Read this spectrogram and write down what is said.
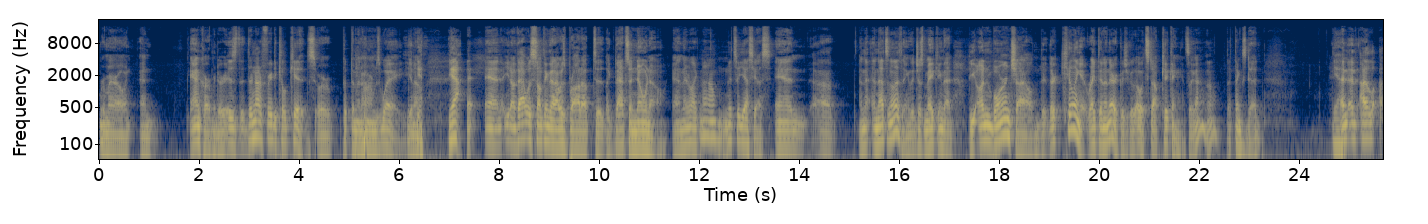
Romero and, and and Carpenter is that they're not afraid to kill kids or put them in harm's way. You know. Yeah. Yeah. A- And you know that was something that I was brought up to like that's a no no, and they were like no, it's a yes yes, and uh, and that, and that's another thing. They're just making that the unborn child they're- they're killing it right then and there because you go oh it stopped kicking. It's like oh well that thing's dead. Yeah. And and I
